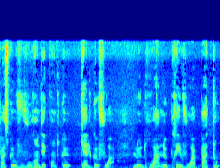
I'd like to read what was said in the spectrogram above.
parce que vous vous rendez compte que quelquefois, le droit ne prévoit pas tout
